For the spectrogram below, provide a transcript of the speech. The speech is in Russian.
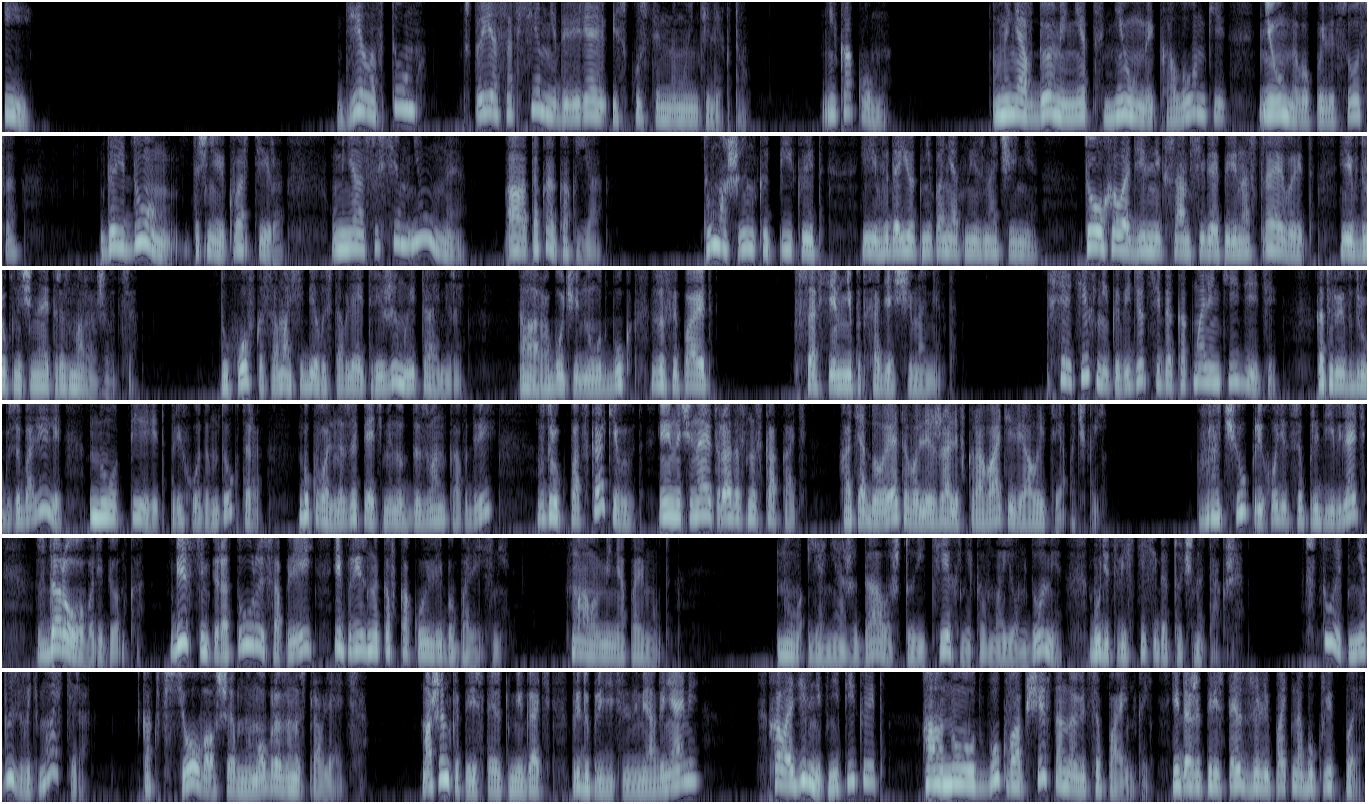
И. Дело в том, что я совсем не доверяю искусственному интеллекту. Никакому. У меня в доме нет ни умной колонки, ни умного пылесоса. Да и дом, точнее, квартира, у меня совсем не умная, а такая, как я. То машинка пикает и выдает непонятные значения, то холодильник сам себя перенастраивает и вдруг начинает размораживаться. Духовка сама себе выставляет режимы и таймеры, а рабочий ноутбук засыпает в совсем неподходящий момент. Вся техника ведет себя как маленькие дети, которые вдруг заболели, но перед приходом доктора, буквально за пять минут до звонка в дверь, вдруг подскакивают и начинают радостно скакать, хотя до этого лежали в кровати вялой тряпочкой. Врачу приходится предъявлять здорового ребенка, без температуры, соплей и признаков какой-либо болезни. Мама меня поймут. Но я не ожидала, что и техника в моем доме будет вести себя точно так же. Стоит мне вызвать мастера, как все волшебным образом исправляется. Машинка перестает мигать предупредительными огнями, холодильник не пикает, а ноутбук вообще становится паинькой и даже перестает залипать на букве «П».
